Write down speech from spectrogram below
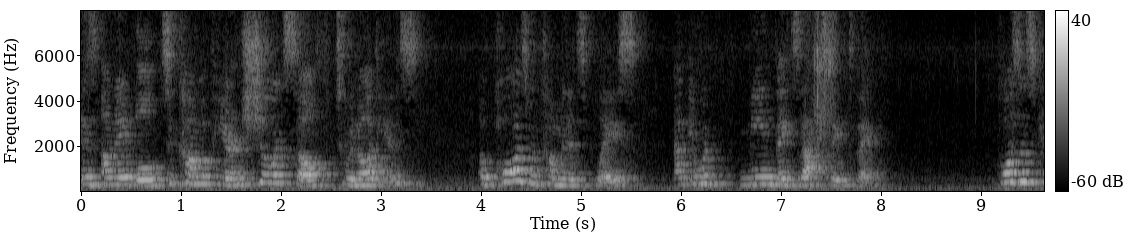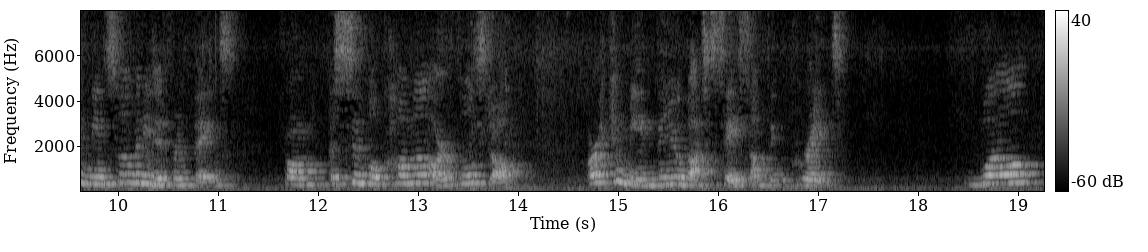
is unable to come up here and show itself to an audience, a pause would come in its place and it would mean the exact same thing. Pauses can mean so many different things, from a simple comma or a full stop, or it can mean that you're about to say something great. World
